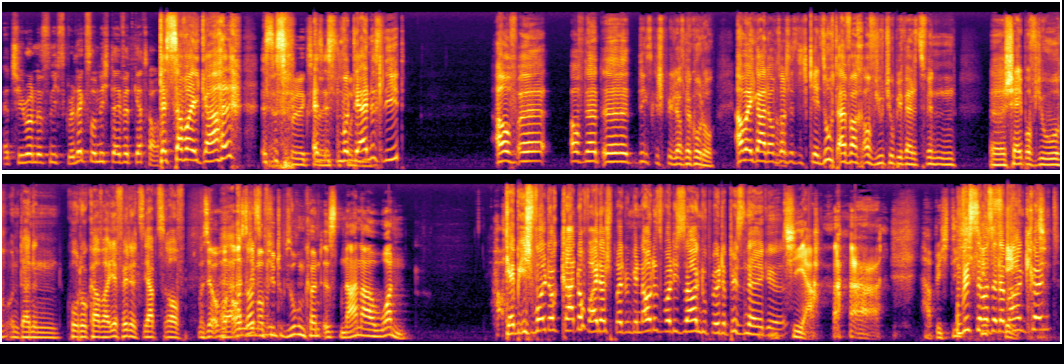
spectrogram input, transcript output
Ed Sheeran ist nicht Skrillex und nicht David Guetta. Das ist aber egal. Es Ja, ist, Skrillex es ist ein modernes Lied auf, äh, auf einer äh, Dings gespielt, auf einer Kodo. Aber egal, darum soll es jetzt nicht gehen. Sucht einfach auf YouTube, ihr werdet es finden. Äh, Shape of You und dann ein Kodo-Cover. Ihr findet's, ihr habt's drauf. Was ihr auch Äh, außerdem auf YouTube suchen könnt, ist Nana One. Gabby, ich wollte doch gerade noch weitersprechen und genau das wollte ich sagen, du blöde Pissenhelge. Tja, hab ich dich Und wisst ihr, was ihr da machen könnt?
